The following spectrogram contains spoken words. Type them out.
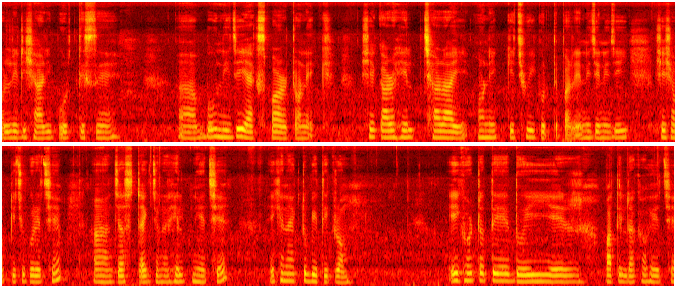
অলরেডি শাড়ি পরতেছে। বউ নিজেই এক্সপার্ট অনেক। সে কারও হেল্প ছাড়াই অনেক কিছুই করতে পারে, নিজে নিজেই সে সব কিছু করেছে জাস্ট একজনের হেল্প নিয়েছে। এখানে একটু ব্যতিক্রম। এই ঘরটাতে দইয়ের পাতিল রাখা হয়েছে।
